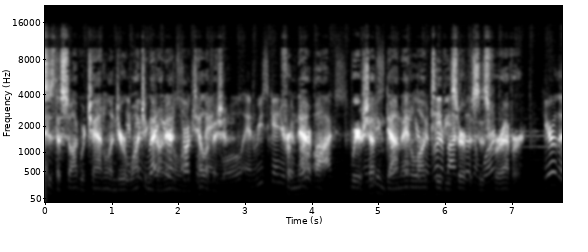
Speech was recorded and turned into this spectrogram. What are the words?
This is the Sagwa channel and you're If watching it on analog television. and your From now on, we're shutting down analog TV services work, forever. Here are the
